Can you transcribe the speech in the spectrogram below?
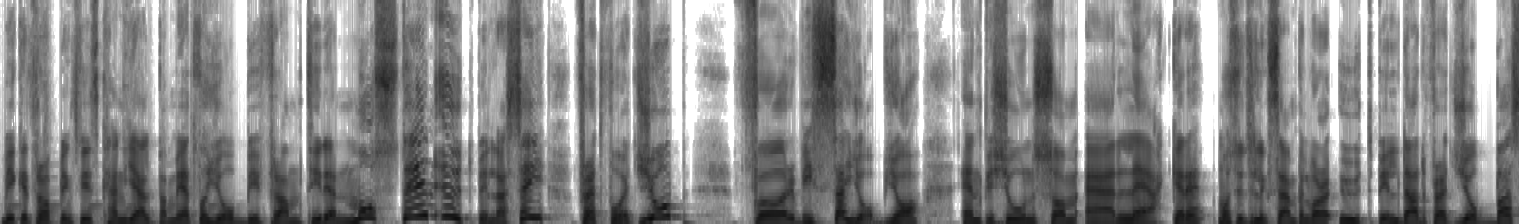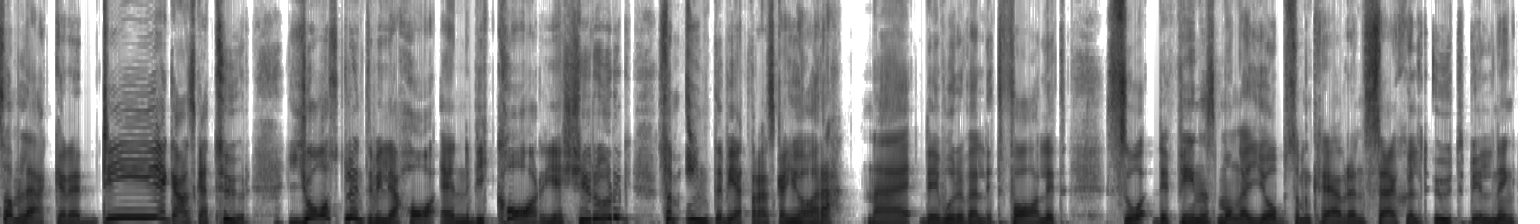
vilket förhoppningsvis kan hjälpa mig att få jobb i framtiden. Måste en utbilda sig för att få ett jobb? För vissa jobb, ja. En person som är läkare måste till exempel vara utbildad för att jobba som läkare. Det är ganska tur. Jag skulle inte vilja ha en vikariekirurg som inte vet vad den ska göra. Nej, det vore väldigt farligt. Så det finns många jobb som kräver en särskild utbildning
